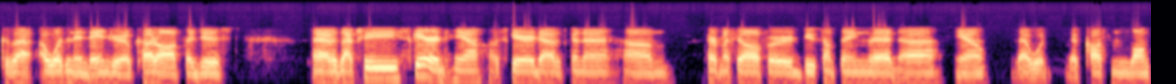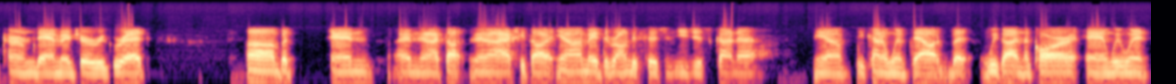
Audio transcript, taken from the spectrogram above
because I, I wasn't in danger of cutoffs. I just I was actually scared. Know, I was scared I was gonna um, hurt myself or do something that uh, you know that would that cause some long term damage or regret. Uh, but and and then I thought, then I actually thought, you know, I made the wrong decision. You just kind of, you know, you kind of wimped out. But we got in the car and we went.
